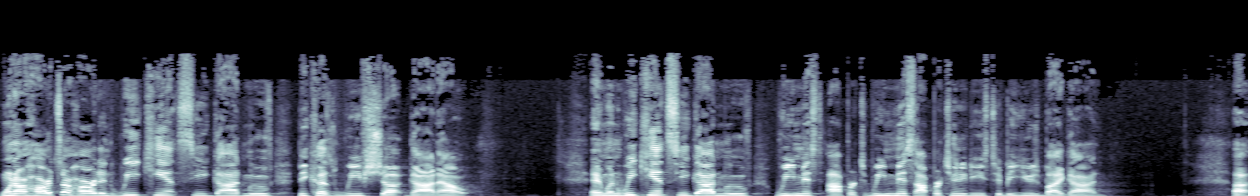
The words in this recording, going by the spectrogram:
When our hearts are hardened, we can't see God move because we've shut God out. And when we can't see God move, we miss, oppor- we miss opportunities to be used by God. Uh,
